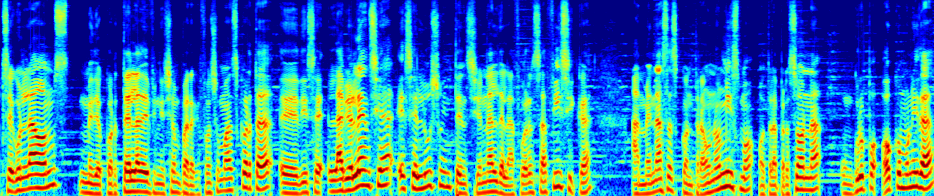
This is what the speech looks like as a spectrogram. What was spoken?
según la OMS, medio corté la definición para que fuese más corta, eh, dice, la violencia es el uso intencional de la fuerza física, amenazas contra uno mismo, otra persona, un grupo o comunidad,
